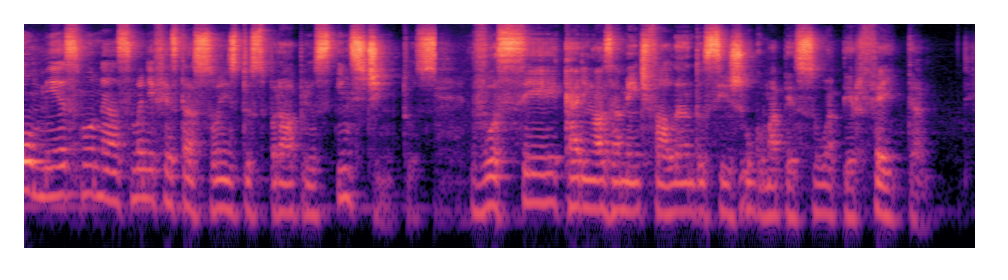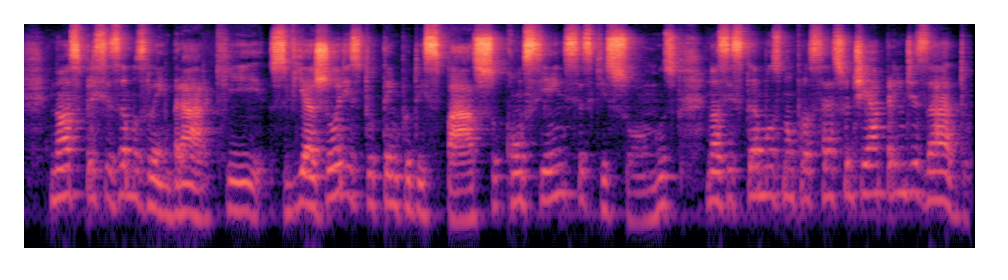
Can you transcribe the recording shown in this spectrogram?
ou mesmo nas manifestações dos próprios instintos. Você, carinhosamente falando, se julga uma pessoa perfeita? Nós precisamos lembrar que, viajores do tempo e do espaço, consciências que somos, nós estamos num processo de aprendizado.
